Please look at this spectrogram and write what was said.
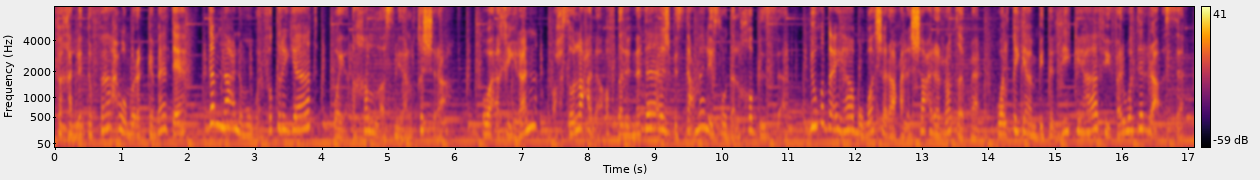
فخل التفاح ومركباته تمنع نمو الفطريات ويتخلص من القشرة. وأخيرا احصل على أفضل النتائج باستعمال صودا الخبز بوضعها مباشرة على الشعر الرطب والقيام بتدليكها في فروة الرأس.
